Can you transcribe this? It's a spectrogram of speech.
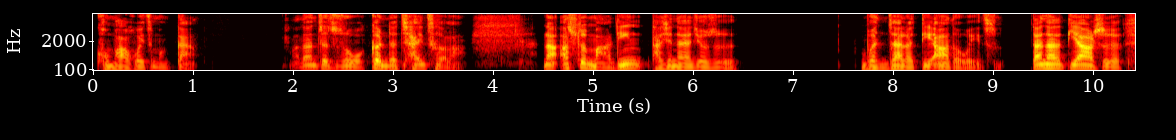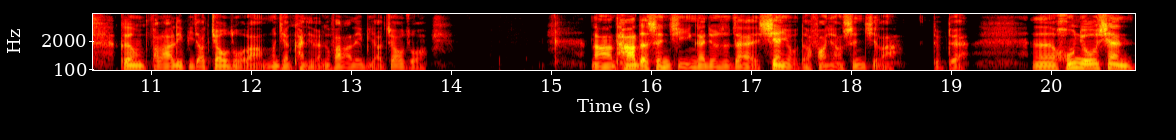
恐怕会这么干啊，但这只是我个人的猜测了。那阿斯顿马丁，他现在就是稳在了第二的位置，但他的第二是跟法拉利比较焦灼了。目前看起来跟法拉利比较焦灼，那它的升级应该就是在现有的方向升级了，对不对？嗯，红牛现在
